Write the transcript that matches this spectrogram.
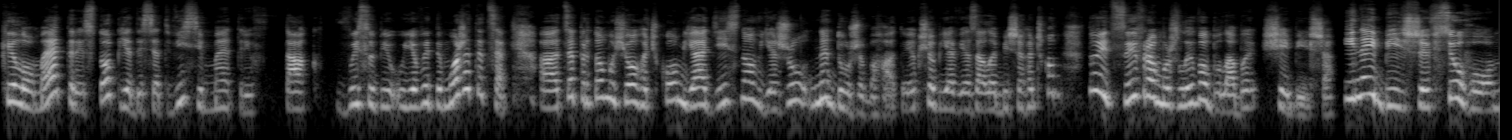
кілометри 158 метрів. Так. Ви собі уявити можете це? Це при тому, що гачком я дійсно в'яжу не дуже багато. Якщо б я в'язала більше гачком, то і цифра, можливо, була би ще більша. І найбільше всього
